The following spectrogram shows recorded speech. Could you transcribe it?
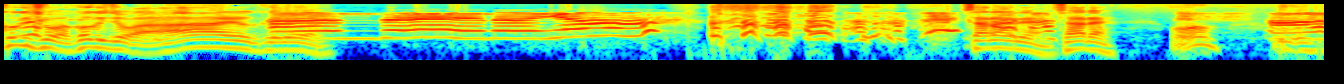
거기 좋아, 거기 좋아. 아유, 그래. 안 되나요? 잘하네, 잘해. 어? 아,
